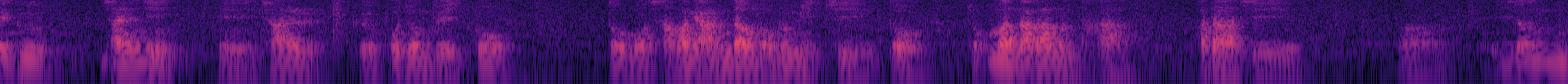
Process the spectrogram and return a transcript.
이렇게 그 자연이 예, 잘그 보존돼 있고 또 뭐 사방에 아름다운 오름이 있지 또 조금만 나가면 다 바다지 어, 이런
